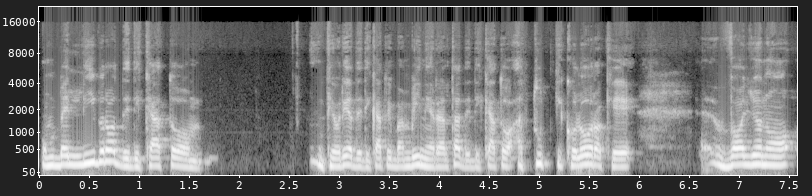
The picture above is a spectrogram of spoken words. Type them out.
un bel libro dedicato, in teoria dedicato ai bambini, in realtà dedicato a tutti coloro che eh, vogliono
